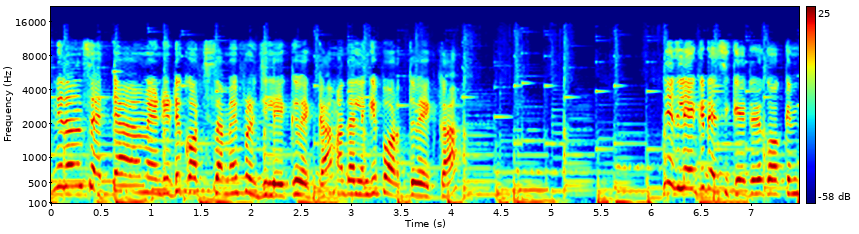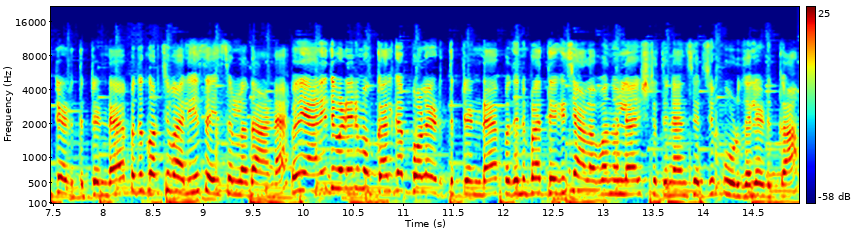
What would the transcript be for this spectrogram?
ഇനി ഇതൊന്ന് സെറ്റ് ആവാൻ വേണ്ടിയിട്ട് കുറച്ച് സമയം ഫ്രിഡ്ജിലേക്ക് വെക്കാം. അതല്ലെങ്കിൽ പുറത്ത് വെക്കാം. ഇതിലേക്ക് ഡെസിക്കേറ്റഡ് കോക്കനറ്റ് എടുത്തിട്ടുണ്ട്. അപ്പൊ ഇത് കുറച്ച് വലിയ സൈസ് ഉള്ളതാണ്. അപ്പൊ ഞാനിത് ഇവിടെ ഒരു മുക്കാൽ കപ്പോളം എടുത്തിട്ടുണ്ട്. അപ്പൊ ഇതിന് പ്രത്യേകിച്ച് അളവൊന്നുമില്ല. ഇഷ്ടത്തിനനുസരിച്ച് കൂടുതൽ എടുക്കാം.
